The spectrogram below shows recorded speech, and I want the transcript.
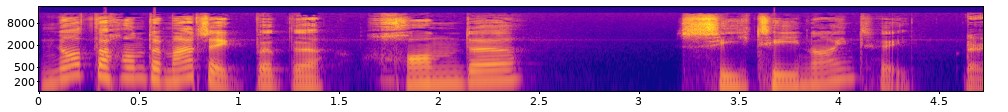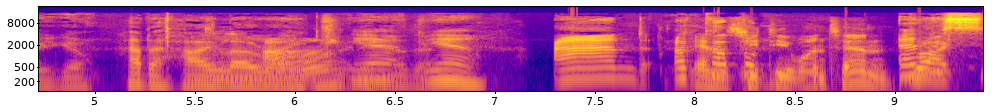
Not the Honda Matic, but the Honda CT90 There you go. had a high low Oh. range. didn't Yeah, know that. yeah. And a and the couple CT110. And Right. this,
